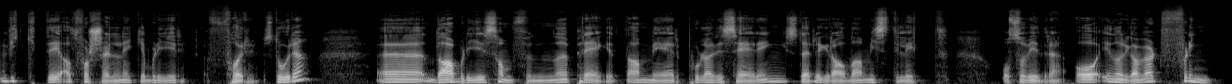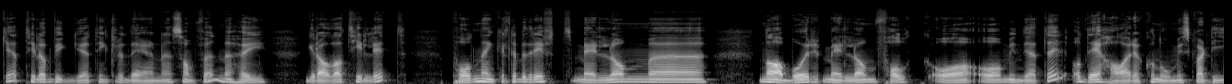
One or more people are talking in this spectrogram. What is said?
viktig at forskjellene ikke blir for store. Eh, da blir samfunnene preget av mer polarisering, større grad av mistillit osv. Og, så og i Norge har vi vært flinke til å bygge et inkluderende samfunn med høy grad av tillit på den enkelte bedrift, mellom eh, naboer, mellom folk og, og, myndigheter. Og det har økonomisk verdi.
